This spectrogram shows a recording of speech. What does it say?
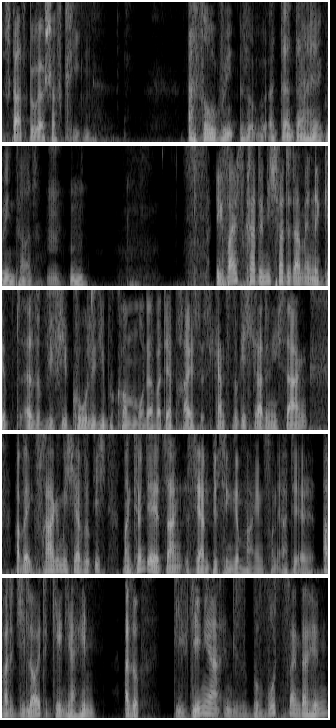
Staatsbürgerschaft kriegen. Ach so, Green, also, da, daher Green Card. Hm. Hm. Ich weiß gerade nicht, was es am Ende gibt, also wie viel Kohle die bekommen oder was der Preis ist. Ich kann es wirklich gerade nicht sagen. Aber ich frage mich ja wirklich, man könnte ja jetzt sagen, ist ja ein bisschen gemein von RTL. Aber die Leute gehen ja hin. Also die gehen ja in diesem Bewusstsein dahin,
